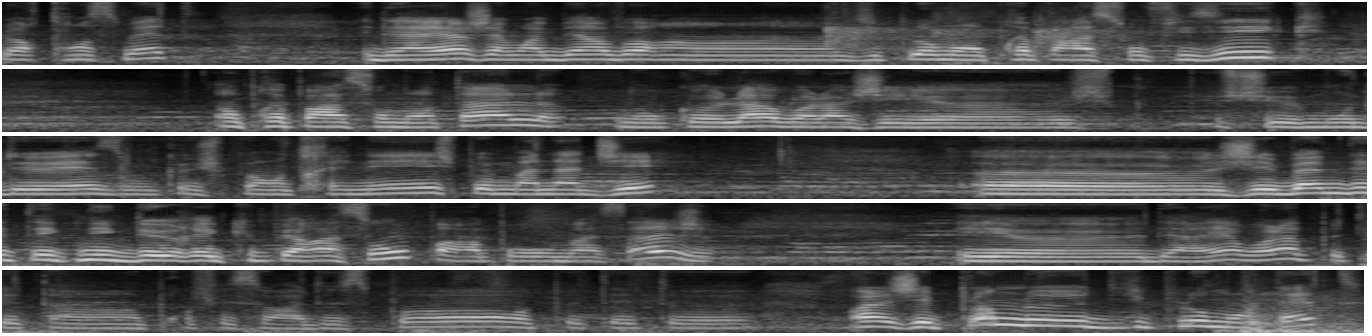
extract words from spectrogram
leur transmettre. Et derrière, j'aimerais bien avoir un diplôme en préparation physique, en préparation mentale. Donc euh, là, voilà, j'ai euh, mon DES, donc je peux entraîner, je peux manager. j'ai même des techniques de récupération par rapport au massage. Et derrière, voilà, peut-être un professeur de sport, peut-être. voilà, j'ai plein de diplômes en tête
